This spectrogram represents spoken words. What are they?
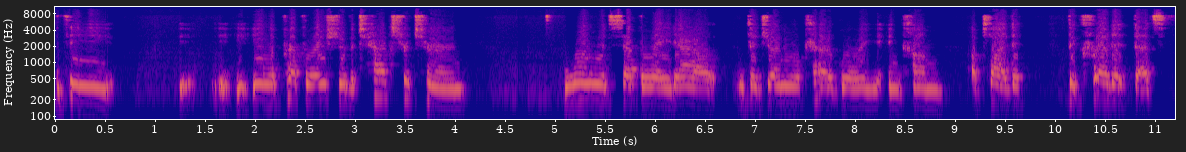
the in the preparation of a tax return, one would separate out the general category income, apply the, the credit that's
